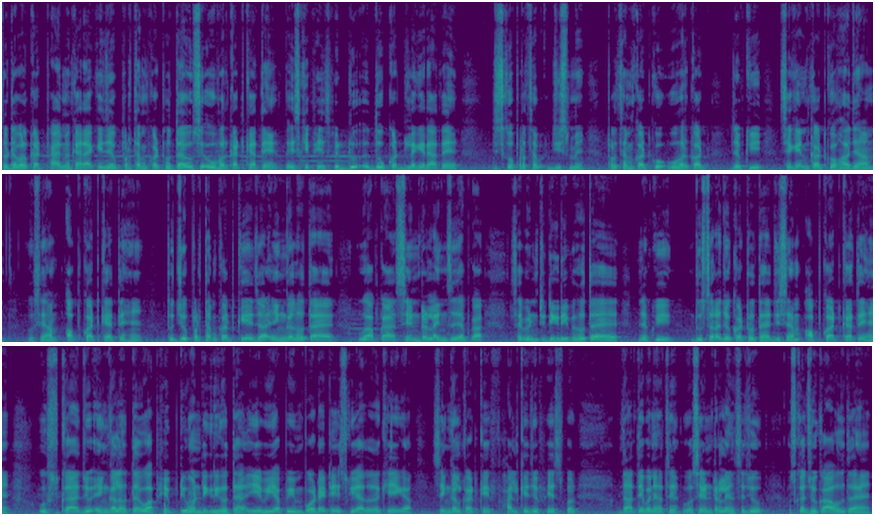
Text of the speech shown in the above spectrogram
तो डबल कट फ़ाइल में कह रहा है? कि जो प्रथम कट होता है, उसे ओवर कट कहते हैं। तो इसके फेस पे दो कट लगे रहते हैं, जिसको प्रथम, जिसमें प्रथम कट को ओवर कट जबकि सेकेंड कट को जहाँ उसे हम अप कट कहते हैं। तो जो प्रथम कट के जो एंगल होता है, वो आपका सेंट्रल लाइन से आपका सेवेंटी डिग्री पे होता है, जबकि दूसरा जो कट होता है, जिसे हम अप कट कहते हैं, उसका जो एंगल होता है वह फिफ्टी वन डिग्री होता है। ये भी आप इंपॉर्टेंट है, इसको याद रखिएगा। सिंगल कट के फ़ाइल के जो फेस पर दांते बने होते हैं, वो सेंट्रल लाइन से जो उसका झुकाव होता है,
